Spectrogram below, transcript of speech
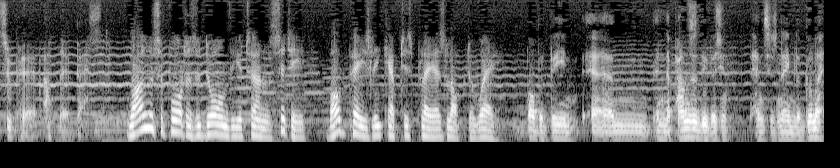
superb at their best. While the supporters adorned the Eternal City, Bob Paisley kept his players locked away. Bob had been um, in the Panzer Division, hence his name, the Gunner.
